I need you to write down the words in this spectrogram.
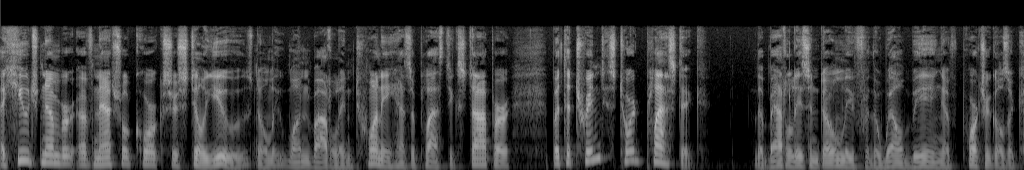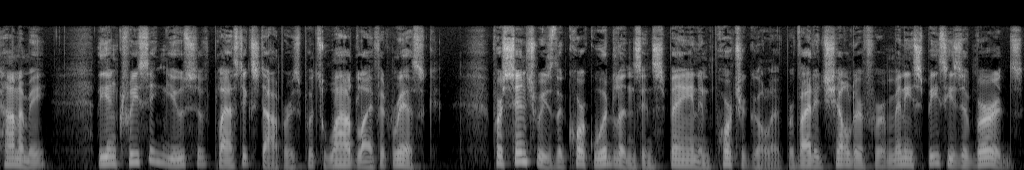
A huge number of natural corks are still used. Only one bottle in 20 has a plastic stopper, but the trend is toward plastic. The battle isn't only for the well being of Portugal's economy. The increasing use of plastic stoppers puts wildlife at risk. For centuries, the cork woodlands in Spain and Portugal have provided shelter for many species of birds.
